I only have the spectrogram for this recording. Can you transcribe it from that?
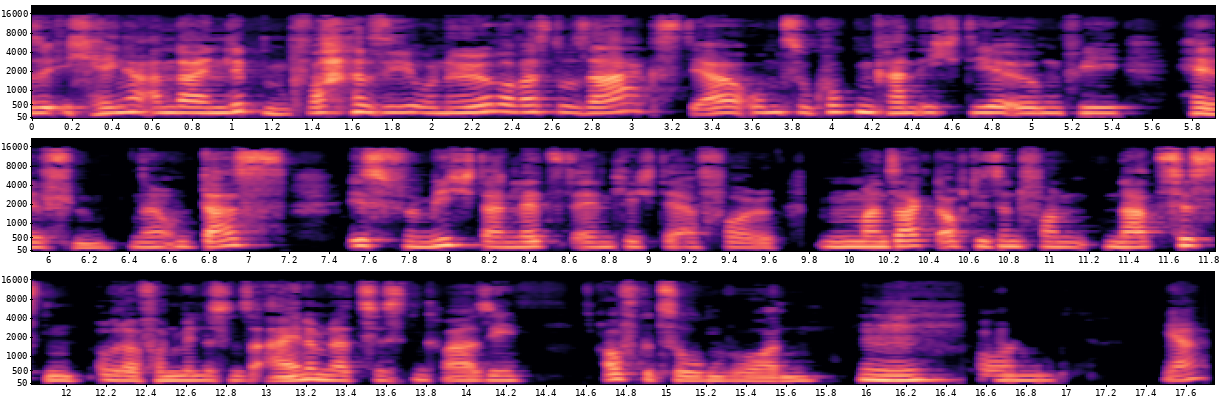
also ich hänge an deinen Lippen quasi und höre, was du sagst, ja, um zu gucken, kann ich dir irgendwie helfen. Ne? Und das ist für mich dann letztendlich der Erfolg. Man sagt auch, die sind von Narzissten oder von mindestens einem Narzissten quasi aufgezogen worden. Mhm. Und ja.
